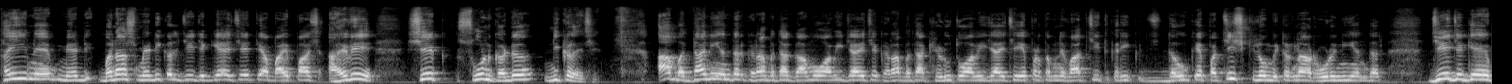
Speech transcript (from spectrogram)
થઈને મેડિ, બનાસ મેડિકલ જે જગ્યાએ છે ત્યાં બાયપાસ હાઈવે શેખ સોનગઢ નીકળે છે. આ બધાની અંદર ઘણા બધા ગામો આવી જાય છે, ઘણા બધા ખેડૂતો આવી જાય છે. એ પણ તમને વાતચીત કરી દઉં કે પચીસ કિલોમીટરના રોડની અંદર જે જગ્યાએ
